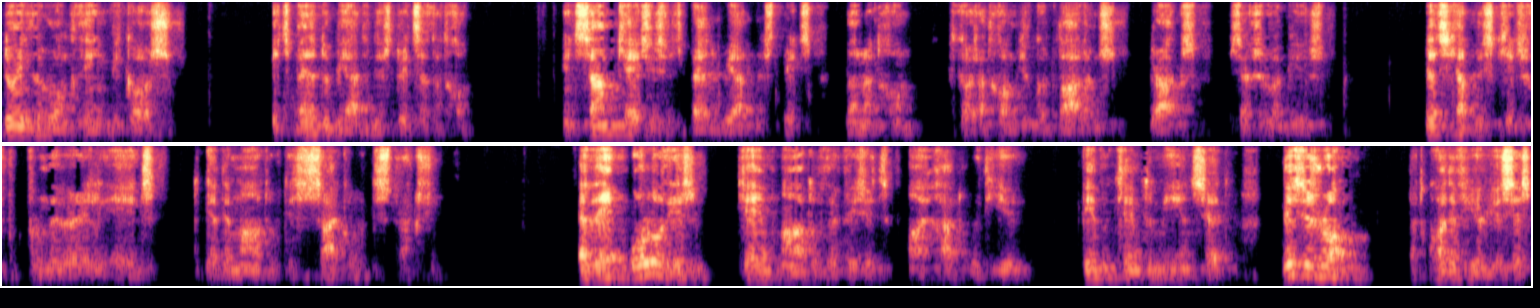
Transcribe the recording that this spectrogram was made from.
doing the wrong thing because it's better to be out in the streets than at home. In some cases, it's better to be out in the streets than at home because at home you've got violence, drugs, sexual abuse. Let's help these kids from the very early age to get them out of this cycle of destruction. And they, all of this came out of the visits I had with you. People came to me and said, this is wrong. But quite a few of you says,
